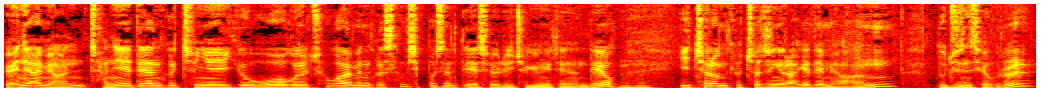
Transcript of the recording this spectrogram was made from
왜냐하면 자녀에 대한 그 증여액이 그 5억 원을 초과하면 그 30%의 세율이 적용이 되는데요. 이처럼 교차 증여를 하게 되면 누진 세율을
